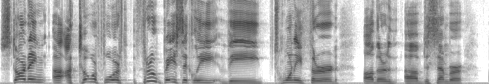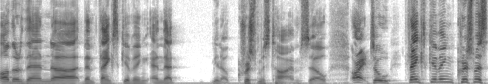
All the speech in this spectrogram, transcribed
starting uh, October 4th through basically the 23rd other of December, other than uh, than Thanksgiving and that you know Christmas time. So, all right, so Thanksgiving, Christmas.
